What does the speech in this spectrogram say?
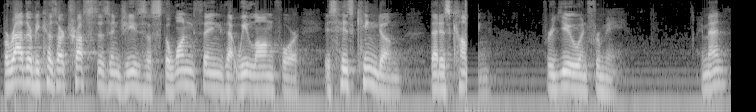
but rather because our trust is in Jesus, the one thing that we long for is his kingdom that is coming for you and for me. Amen?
